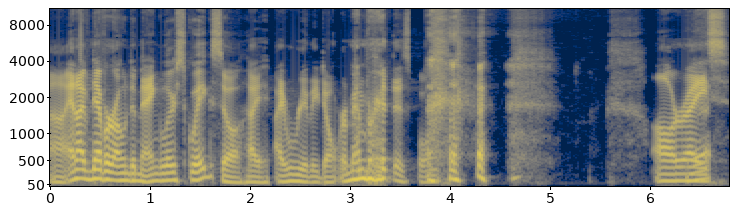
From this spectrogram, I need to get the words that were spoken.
Uh, and I've never owned a mangler squig, so I, I really don't remember at this point. All right. Yeah.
